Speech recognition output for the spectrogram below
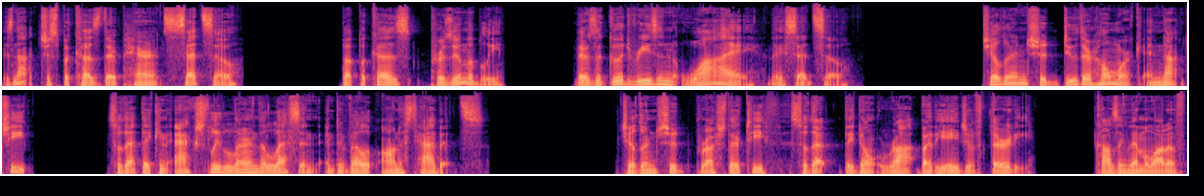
is not just because their parents said so, but because, presumably, there's a good reason why they said so. Children should do their homework and not cheat, so that they can actually learn the lesson and develop honest habits. Children should brush their teeth so that they don't rot by the age of 30 causing them a lot of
